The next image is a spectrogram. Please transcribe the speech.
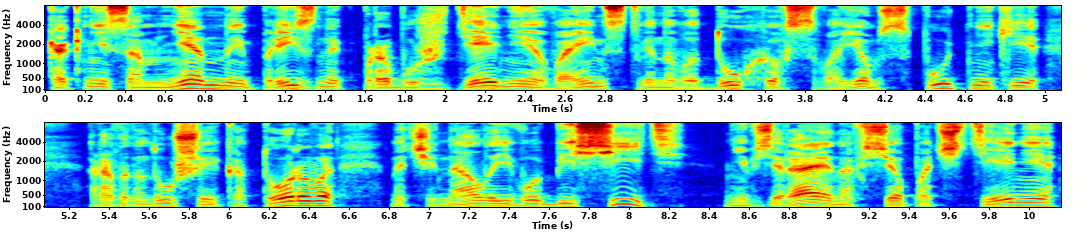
как несомненный признак пробуждения воинственного духа в своем спутнике, равнодушие которого начинало его бесить, невзирая на все почтение,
